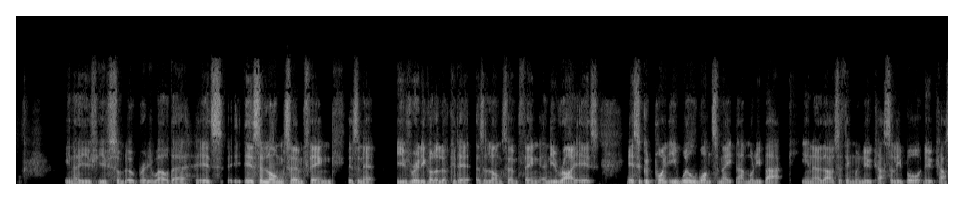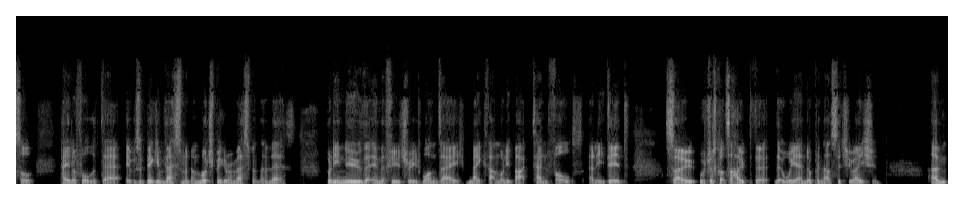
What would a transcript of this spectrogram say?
you know, you've you've summed it up really well there. It's it's a long term thing, isn't it? You've really got to look at it as a long term thing, and you're right. It's it's a good point. He will want to make that money back. You know, that was the thing with Newcastle. He bought Newcastle paid off all the debt. It was a big investment, a much bigger investment than this. But he knew that in the future he'd one day make that money back tenfold, and he did. So we've just got to hope that that we end up in that situation. Um,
